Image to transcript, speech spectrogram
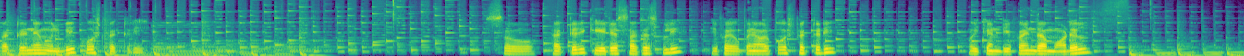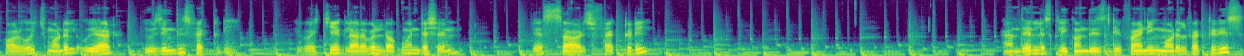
Factory name will be post factory. So factory created successfully. If I open our post factory we can define the model for which model we are using this factory. If I check Laravel documentation, let's search factory. And then let's click on this defining model factories.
